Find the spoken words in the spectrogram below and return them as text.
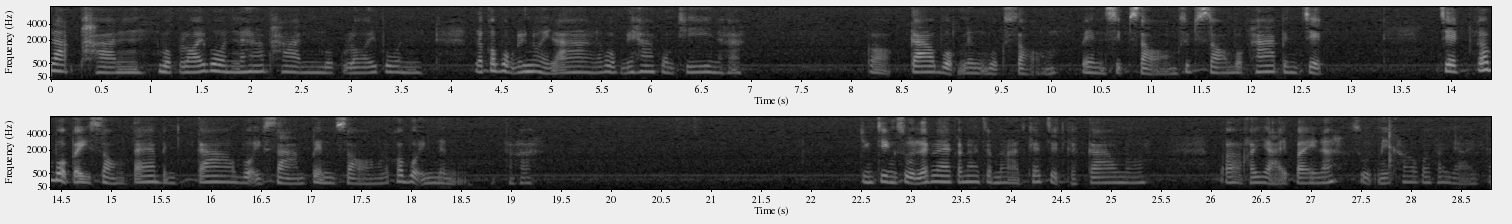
หลักพันบวกร้อยบนนะคะพันบวกร้อยบน แล้วก็บวกด้วยหน่วยล่าง แล้วบวกด้วยห้าคงที่นะคะ ก็เก้าบวกหนึ่งบวกสองเป็นสิบสองสิบสองบวกห้าเป็นเจ็ดเจ็ดก็บวกไปอีกสองแต้มเป็นเก้าบวกอีกสามเป็นสองแล้วก็บวกอีกหนึ่งนะคะ จริงๆ สูตรแรก ๆ ก็น่าจะมาแค่เจ็ดกับเก้าเนาะก็ขยายไปนะ สูตรไม่เข้าก็ขยายไป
